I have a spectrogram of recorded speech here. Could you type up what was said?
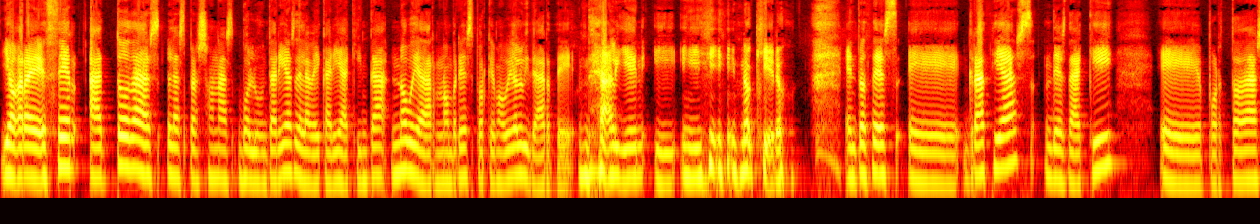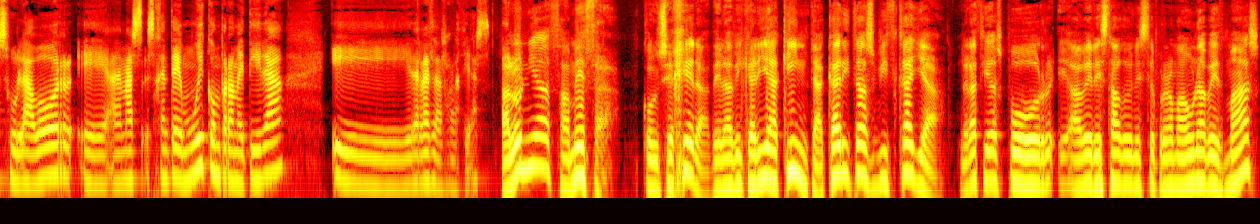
yo agradecer a todas las personas voluntarias de la Becaría Quinta. No voy a dar nombres porque me voy a olvidar de, alguien y, no quiero. Entonces, eh, gracias desde aquí eh, por toda su labor. además, es gente muy comprometida y darles las gracias. Alonia Zameza, consejera de la Vicaría Quinta, Caritas Vizcaya, gracias por haber estado en este programa una vez más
